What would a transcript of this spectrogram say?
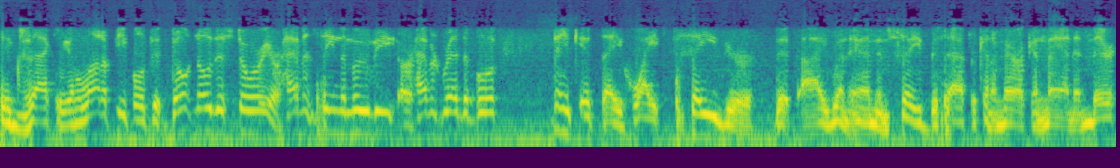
Exactly. And a lot of people that don't know this story or haven't seen the movie or haven't read the book think it's a white savior that I went in and saved this African American man. And there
